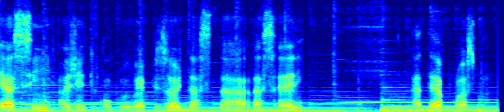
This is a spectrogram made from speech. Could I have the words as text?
e assim a gente conclui o episódio da, da, da série. Até a próxima.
